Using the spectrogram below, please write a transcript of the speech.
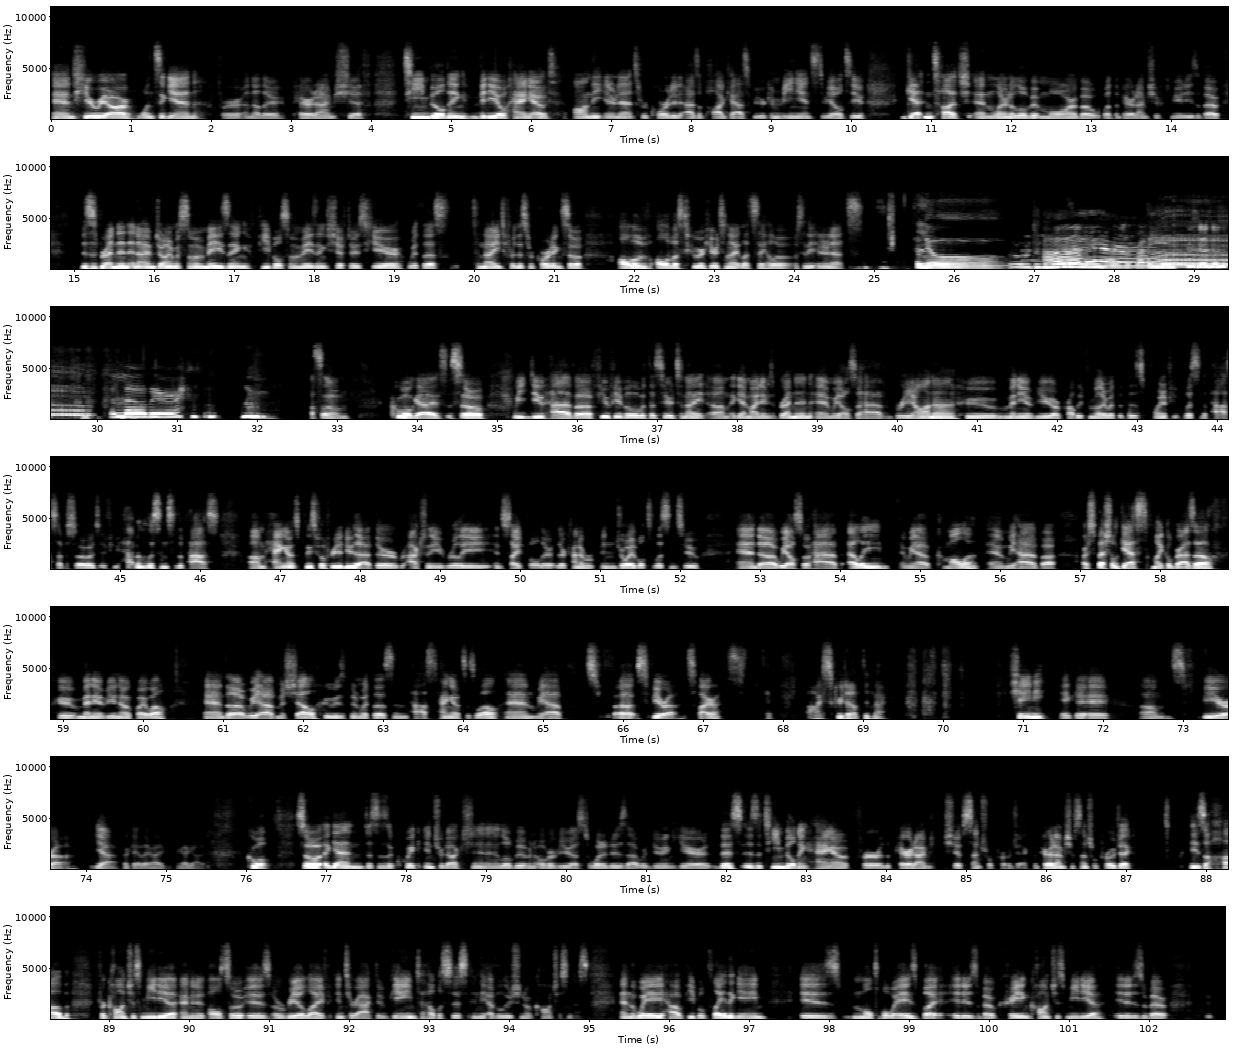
And here we are once again for another paradigm shift team building video hangout on the internet. It's recorded as a podcast for your convenience to be able to get in touch and learn a little bit more about what the paradigm shift community is about. This is Brendon, and I am joined with some amazing people, some amazing shifters here with us tonight for this recording. So, all of all of us who are here tonight, let's say hello to the internets. Hello. Hello, Hi, everybody. Hello there. awesome. Cool, guys. So we do have a few people with us here tonight. Um, again, my name is Brendon, and we also have Brianna, who many of you are probably familiar with at this point if you've listened to past episodes. If you haven't listened to the past um, Hangouts, please feel free to do that. They're actually really insightful. They're, they're kind of enjoyable to listen to. And uh, we also have Ellie, and we have Kamala, and we have uh, our special guest, Michael Brazell, who many of you know quite well. And uh, we have Michelle, who's been with us in past Hangouts as well. And we have uh. Sphira? Oh, I screwed it up, didn't I? Shaney, aka um. Yeah, okay, there, I think I got it. Cool. So again, just as a quick introduction and a little bit of an overview as to what it is that we're doing here, this is a team building hangout for the Paradigm Shift Central project. The Paradigm Shift Central project is a hub for conscious media and it also is a real life interactive game to help assist in the evolution of consciousness. And the way how people play the game is multiple ways, but it is about creating conscious media. It is about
